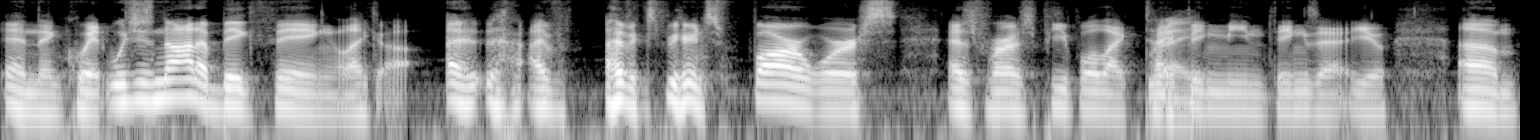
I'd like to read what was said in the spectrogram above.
and then quit, which is not a big thing. Like uh, I, I've I've experienced far worse as far as people like Right. typing mean things at you. Um,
